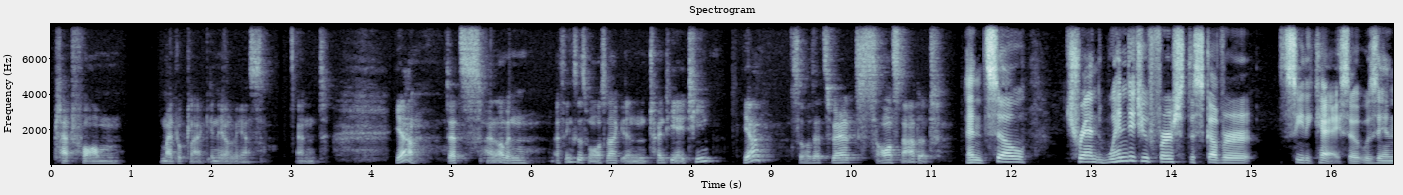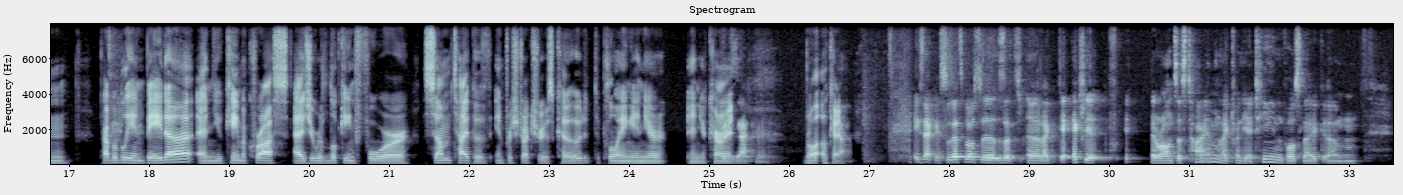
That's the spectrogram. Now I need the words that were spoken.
platform might look like in AWS. And yeah, that's I don't know when I think this was like in 2018. Yeah, so that's where it's all started. And so, Trend, when did you first discover CDK? So it was in probably in beta, and you came across as you were looking for some type of infrastructure as code deploying in your in your current exactly. Role? Okay. Yeah. Exactly. So that was uh, that, uh, like actually around this time, like 2018, was like um,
